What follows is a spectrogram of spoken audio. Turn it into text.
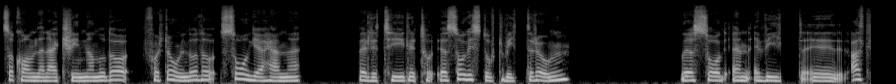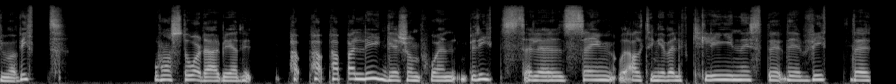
Så kom den här kvinnan och då, första gången då, då såg jag henne väldigt tydligt. Jag såg ett stort vitt rum och jag såg en vit, eh, allting var vitt. Och hon står där bredvid. Pa, pappa ligger som på en brits eller en säng och allting är väldigt kliniskt. Det, det är vitt, det är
